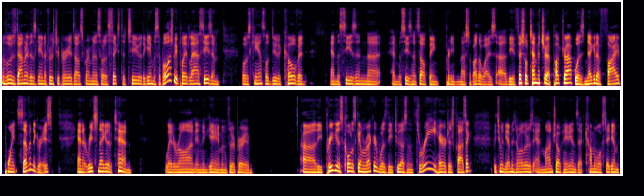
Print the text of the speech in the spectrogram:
the Blues dominated this game the first two periods, outscoring Minnesota six to two. The game was supposed to be played last season, but was canceled due to COVID and the season uh, and the season itself being pretty messed up. Otherwise, uh, the official temperature at puck drop was negative five point seven degrees, and it reached negative ten later on in the game in the third period. Uh, the previous coldest game on record was the 2003 Heritage Classic between the Edmonton Oilers and Montreal Canadiens at Commonwealth Stadium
